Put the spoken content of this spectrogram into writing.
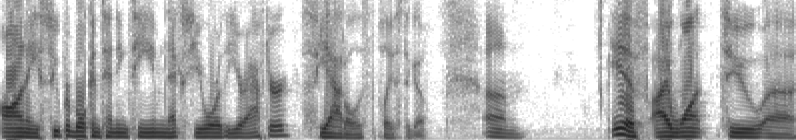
on a Super Bowl contending team next year or the year after, Seattle is the place to go. Um, if I want to, uh,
